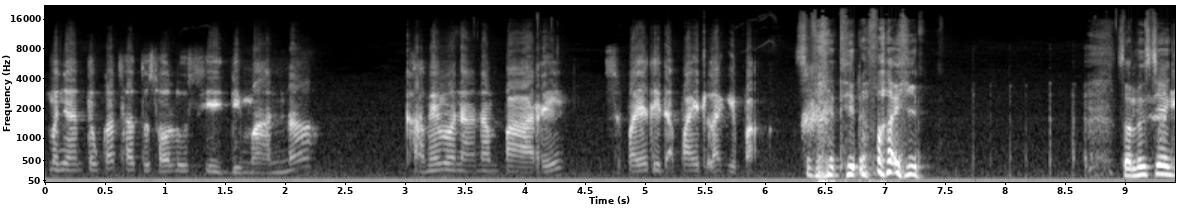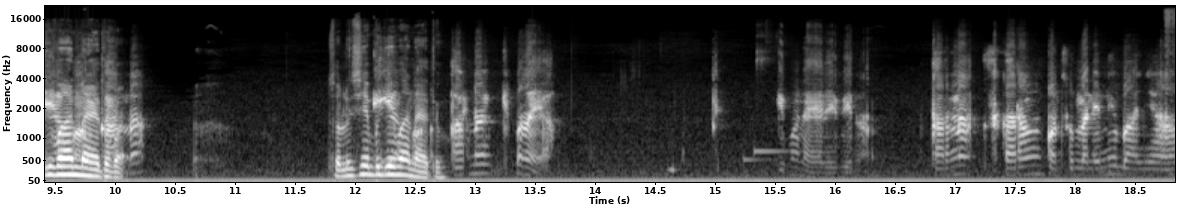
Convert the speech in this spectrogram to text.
menyantumkan satu solusi di mana kami menanam pari supaya tidak pahit lagi, Pak. Supaya tidak pahit. Solusinya Iya, gimana Pak, itu, Pak? karena- Solusinya Iya, bagaimana Pak. itu? Karena? Gimana ya sekarang konsumen ini banyak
